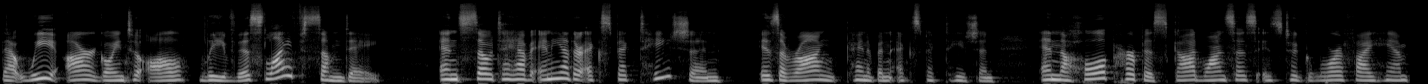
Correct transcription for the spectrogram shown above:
that we are going to all leave this life someday. And so to have any other expectation is a wrong kind of an expectation. And the whole purpose God wants us is to glorify Him,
